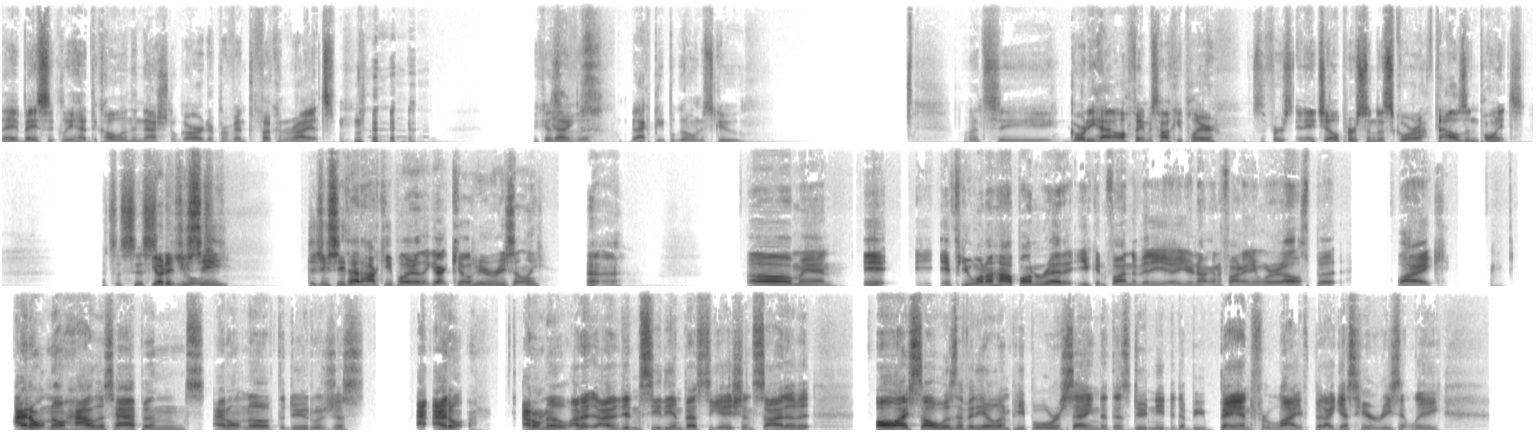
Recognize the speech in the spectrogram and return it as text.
They basically had to call in the National Guard to prevent the fucking riots because of the black people going to school. Let's see. Gordie Howe, famous hockey player, was the first NHL person to score a thousand points. That's assists. Yo, did you goals. see? Did you see that hockey player that got killed here recently? Uh-uh. Oh man, it. If you want to hop on Reddit, you can find the video. You're not gonna find anywhere else, but like, I don't know how this happens. I don't know if the dude was just. I, I don't. I don't know. I, I didn't see the investigation side of it. All I saw was a video and people were saying that this dude needed to be banned for life. But I guess here recently,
